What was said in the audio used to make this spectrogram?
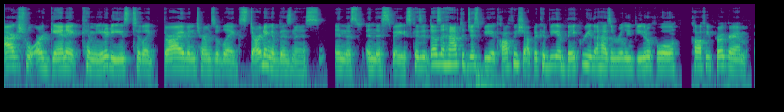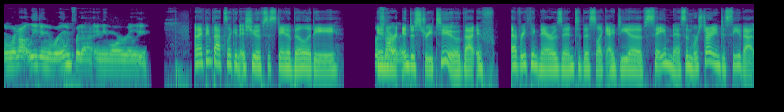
actual organic communities to like thrive in terms of like starting a business in this in this space. Because it doesn't have to just be a coffee shop. It could be a bakery that has a really beautiful coffee program. We're not leaving room for that anymore really. And i think that's like an issue of sustainability for in sure. our industry too that if everything narrows into this like idea of sameness and we're starting to see that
